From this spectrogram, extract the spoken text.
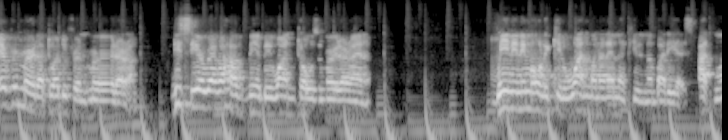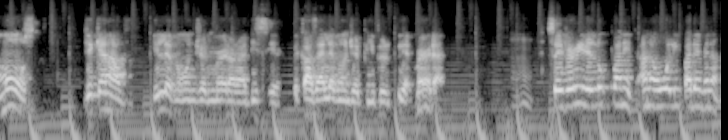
every murder to a different murderer, this year we're gonna have maybe 1,000 murderers. Mm. Meaning him only kill one man and then not kill nobody else. At most, you can have 1,100 murderers this year because 1,100 people get murdered. So if you really look on it, I know whole heap of them, you know.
